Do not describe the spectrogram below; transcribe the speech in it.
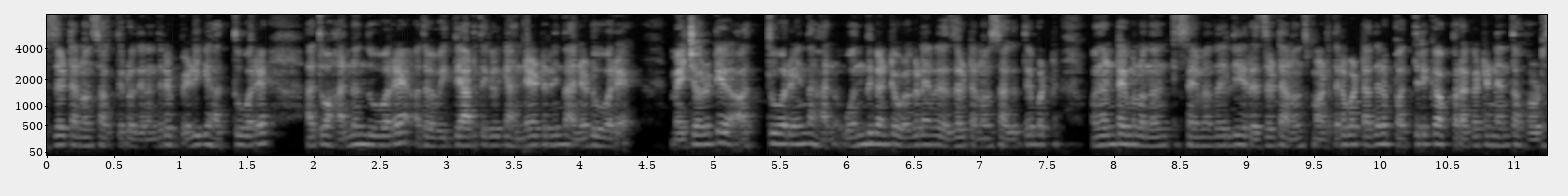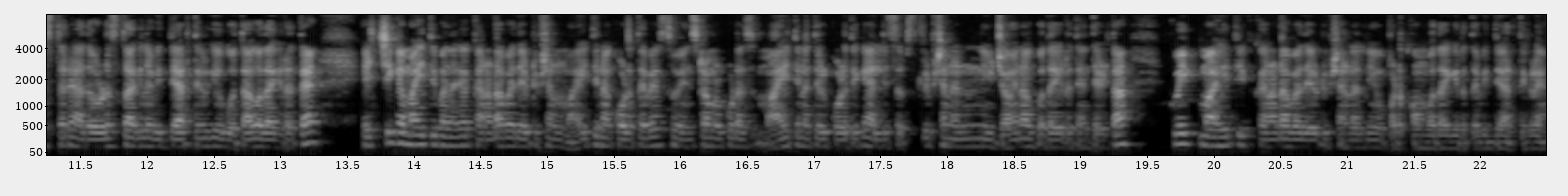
ರಿಸಲ್ಟ್ ಅನೌನ್ಸ್ ಆಗ್ತಿರೋದೇನೆಂದ್ರೆ ಬೆಳಿಗ್ಗೆ ಹತ್ತುವರೆ ಅಥವಾ ಹನ್ನೊಂದುವರೆ ಅಥವಾ ವಿದ್ಯಾರ್ಥಿಗಳಿಗೆ ಹನ್ನೆರಡರಿಂದ ಹನ್ನೆರಡುವರೆ. ಮೆಜಾರಿಟಿ ಹತ್ತುವರೆಯಿಂದ ಹನ್, ಒಂದು ಗಂಟೆ ಒಳಗಡೆ ರಿಸಲ್ಟ್ ಅನೌನ್ಸ್ ಆಗುತ್ತೆ ಬಟ್ ಒಂದೊಂದು ಟೈಮಲ್ಲಿ ಒಂದೊಂದು ಸಮಯದಲ್ಲಿ ರಿಸಲ್ಟ್ ಅನೌನ್ಸ್ ಮಾಡ್ತಾರೆ. ಬಟ್ ಅದರ ಪತ್ರಿಕಾ ಪ್ರಕಟಣೆ ಅಂತ ಹೊರಡಿಸ್ತಾರೆ, ಅದು ಹೊಡಿಸಿದಾಗಲೇ ವಿದ್ಯಾರ್ಥಿಗಳಿಗೆ ಗೊತ್ತಾಗೋದಾಗಿರುತ್ತೆ. ಹೆಚ್ಚಿಗೆ ಮಾಹಿತಿ ಬಂದಾಗ ಕನ್ನಡ ವೈದ್ಯ ಟ್ಯೂಷನ್ ಮಾಹಿತಿನ ಕೊಡ್ತೇವೆ. ಸೊ ಇನ್ಸ್ಟಾಲ್ ಕೂಡ ಮಾಹಿತಿನ ತಿಳ್ಕೊಳ್ಳೋದಕ್ಕೆ ಅಲ್ಲಿ ಸಬ್ಸ್ಕ್ರಿಪ್ಷನ್ ಅನ್ನು ನೀವು ಜಾಯ್ನ್ ಆಗಬಹುದಾಗಿರುತ್ತೆ ಅಂತ ಹೇಳ್ತಾ ಕ್ವಿಕ್ ಮಾಹಿತಿ ಕನ್ನಡ ಯೂಟ್ಯೂಬ್ ಚಾನಲ್ ನೀವು ಪಡ್ಕೊಬೋದಾಗಿರುತ್ತೆ ವಿದ್ಯಾರ್ಥಿಗಳೇ.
